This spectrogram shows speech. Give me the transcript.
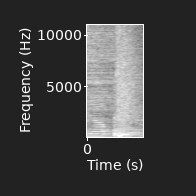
Yeah.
